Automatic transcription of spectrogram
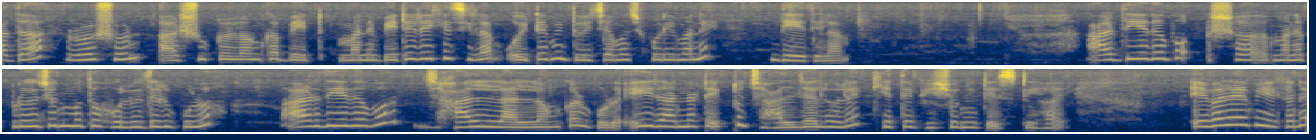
আদা, রসুন আর শুকনো লঙ্কা বেট মানে বেটে রেখেছিলাম, ওইটা আমি দুই চামচ পরিমাণে দিয়ে দিলাম। আর দিয়ে দেবো মানে প্রয়োজন মতো হলুদের গুঁড়ো, আর দিয়ে দেবো ঝাল লাল লঙ্কার গুঁড়ো। এই রান্নাটা একটু ঝাল ঝাল হলে খেতে ভীষণই টেস্টি হয়। এবারে আমি এখানে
